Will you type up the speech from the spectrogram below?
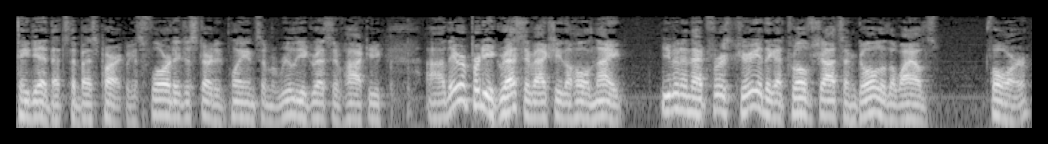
They did. That's the best part because Florida just started playing some really aggressive hockey. Uh, they were pretty aggressive actually the whole night. Even in that first period, they got 12 shots on goal to the Wild's four.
